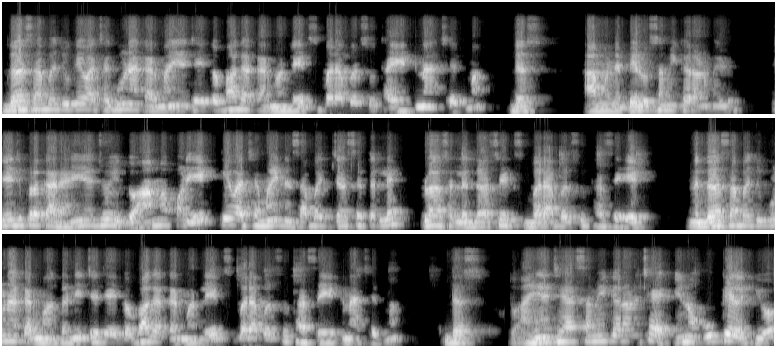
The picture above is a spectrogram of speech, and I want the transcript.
દસ આ બાજુ કેવા છે? ગુણાકારમાં. અહીંયા જઈએ તો ભાગાકારમાં. એટલે એક્સ બરાબર શું થાય? એકના છેદમાં દસ. આ મને પેલું સમીકરણ મળ્યું. તે જ પ્રકારે અહીંયા જોઈએ તો આમાં પણ એક કેવા છે? માઇનસ આ બાજુ જશે એટલે પ્લસ, એટલે દસ એક્સ બરાબર શું થશે? એક. અને દસ આ બાજુ ગુણાકારમાં હતા. નીચે જાય તો ભાગાકારમાં. એટલે એક્સ બરાબર શું થશે? એકના છેદમાં દસ. તો અહીંયા જે આ સમીકરણ છે, એનો ઉકેલ કયો?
